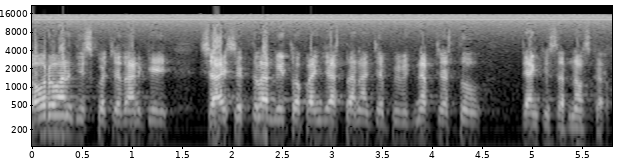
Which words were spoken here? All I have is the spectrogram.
గౌరవాన్ని తీసుకొచ్చేదానికి శాయశక్తులా మీతో పనిచేస్తానని చెప్పి విజ్ఞప్తి చేస్తూ థ్యాంక్ యూ సార్. నమస్కారం.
